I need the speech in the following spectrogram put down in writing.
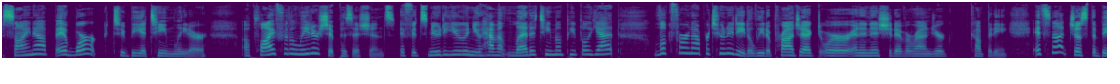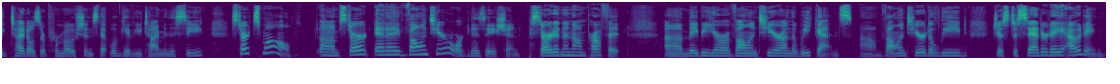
sign up at work to be a team leader. Apply for the leadership positions. If it's new to you and you haven't led a team of people yet, look for an opportunity to lead a project or an initiative around your company. It's not just the big titles or promotions that will give you time in the seat. Start small. Um, start at a volunteer organization. Start at a nonprofit. Uh, maybe you're a volunteer on the weekends. Uh, volunteer to lead just a Saturday outing.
